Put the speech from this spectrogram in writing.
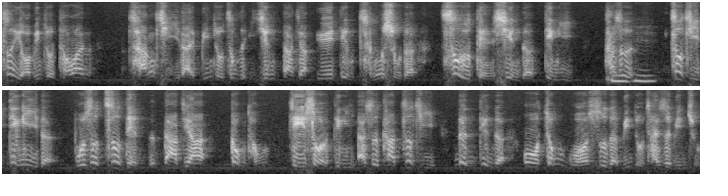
自由民主，台湾长期以来民主政治已经大家约定成熟的字典性的定义，它是自己定义的，不是字典的大家共同接受的定义，而是他自己认定的，我中国式的民主才是民主。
